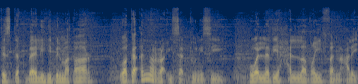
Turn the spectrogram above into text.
في استقباله بالمطار وكأن الرئيس التونسي هو الذي حل ضيفا عليه.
